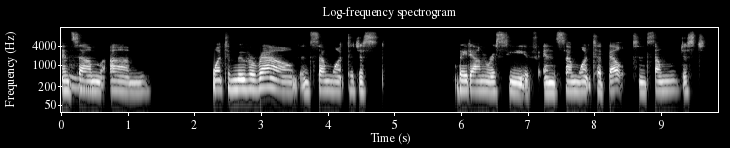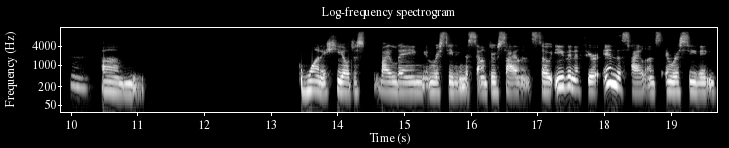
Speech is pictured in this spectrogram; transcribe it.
and mm-hmm. some um, want to move around, and some want to just lay down and receive, and some want to belt, and some just mm. um, want to heal just by laying and receiving the sound through silence. So even if you're in the silence and receiving,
